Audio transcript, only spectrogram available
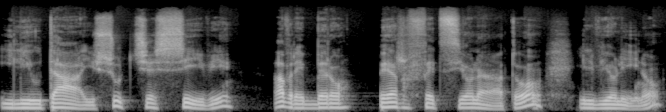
i liutai successivi avrebbero perfezionato il violino,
